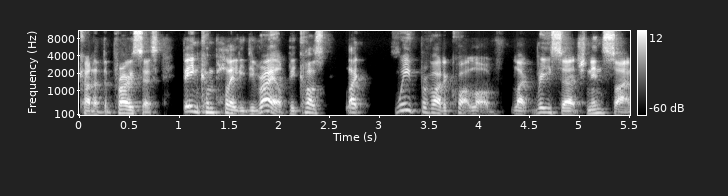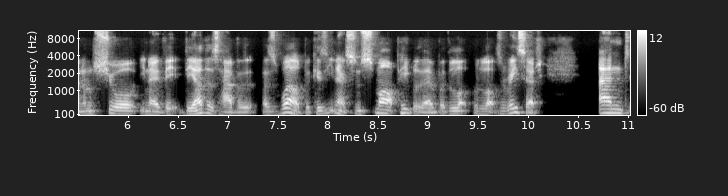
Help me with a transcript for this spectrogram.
kind of the process being completely derailed because, like, we've provided quite a lot of like research and insight, and I'm sure you know the, the others have as well because you know some smart people there with, lot, with lots of research, and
